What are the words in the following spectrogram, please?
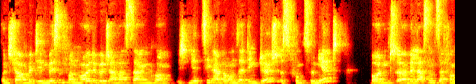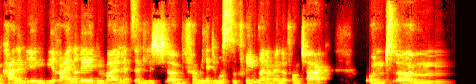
Und ich glaube, mit dem Wissen von heute würde ich einfach sagen, komm, wir ziehen einfach unser Ding durch, es funktioniert. Und äh, wir lassen uns davon keinem irgendwie reinreden, weil letztendlich ähm, die Familie, die muss zufrieden sein am Ende vom Tag. Und ähm,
